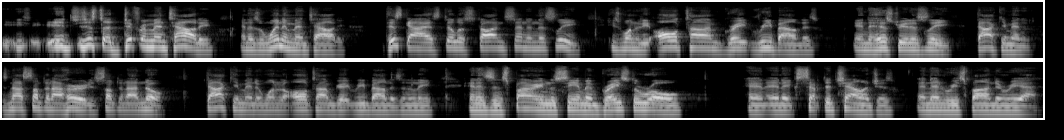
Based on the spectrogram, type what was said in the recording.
it's just a different mentality and it's a winning mentality. This guy is still a starting center in this league. He's one of the all-time great rebounders in the history of this league. Documented. It's not something I heard. It's something I know. Documented one of the all-time great rebounders in the league. And it's inspiring to see him embrace the role and, and accept the challenges and then respond and react.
